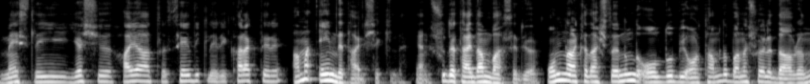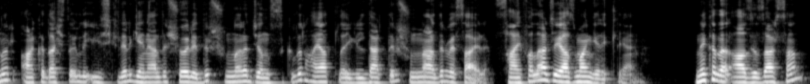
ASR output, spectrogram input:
mesleği, yaşı, hayatı, sevdikleri, karakteri ama en detaylı şekilde. Yani şu detaydan bahsediyorum. Onun arkadaşlarının da olduğu bir ortamda bana şöyle davranır. Arkadaşlarıyla ilişkileri genelde şöyledir. Şunlara canı sıkılır. Hayatla ilgili dertleri şunlardır vesaire. Sayfalarca yazman gerekli yani. Ne kadar az yazarsan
